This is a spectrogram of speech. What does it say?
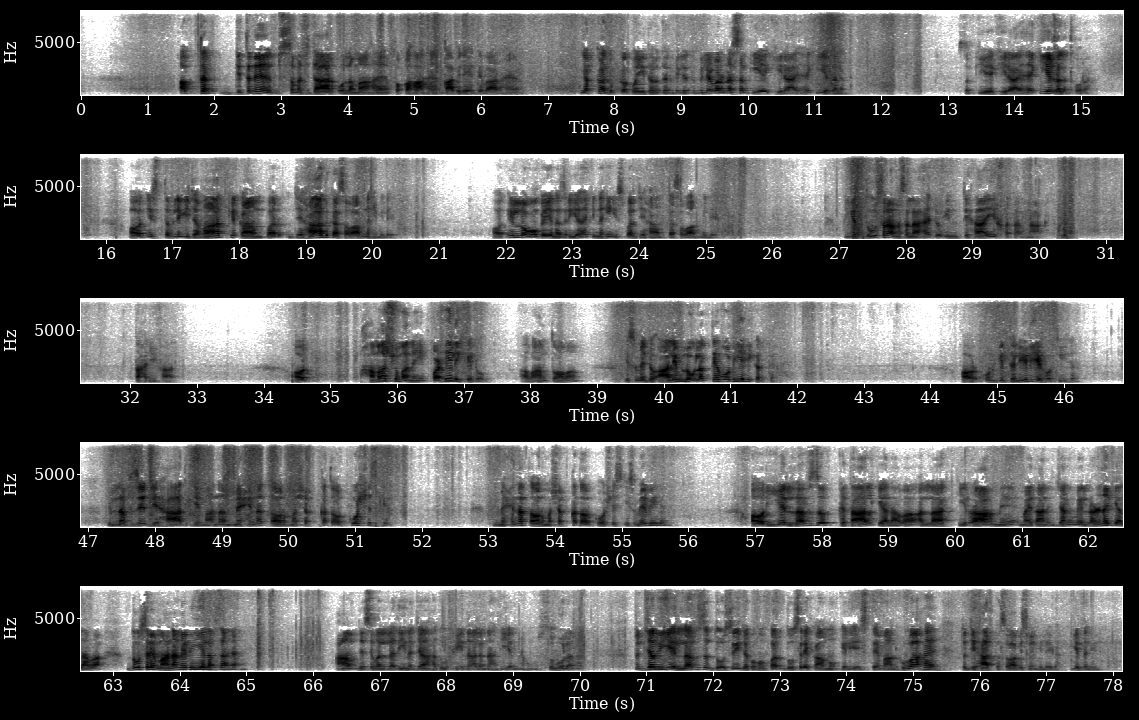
اب تک جتنے سمجھدار علماء ہیں فقہ ہیں، قابل اعتبار ہیں یکا دکا کوئی ادھر ادھر ملے تو ملے، ورنہ سب کی ایک ہی رائے ہے کہ یہ غلط سب کی ایک ہی رائے ہے کہ یہ غلط ہو رہا اور اس تبلیغی جماعت کے کام پر جہاد کا ثواب نہیں ملے گا۔ اور ان لوگوں کا یہ نظریہ ہے کہ نہیں، اس پر جہاد کا ثواب ملے گا۔ یہ دوسرا مسئلہ ہے جو انتہائی خطرناک تحریفات۔ اور ہما شمہ نہیں، پڑھے لکھے لوگ۔ عوام تو عوام، اس میں جو عالم لوگ لگتے ہیں وہ بھی یہی کرتے ہیں۔ اور ان کی دلیل یہ ہوتی ہے کہ لفظ جہاد کے معنی محنت اور مشقت اور کوشش کے۔ محنت اور مشقت اور کوشش اس میں بھی ہے۔ اور یہ لفظ قتال کے علاوہ، اللہ کی راہ میں، میدان جنگ میں لڑنے کے علاوہ، دوسرے معنی میں بھی یہ لفظ آیا ہے۔ عام جیسے ولدین جاہدو فینا لنہدینہم سبولنا تو جب یہ لفظ دوسری جگہوں پر دوسرے کاموں کے لیے استعمال ہوا ہے، تو جہاد کا ثواب اس میں ملے گا۔ یہ دلیل۔ ہے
